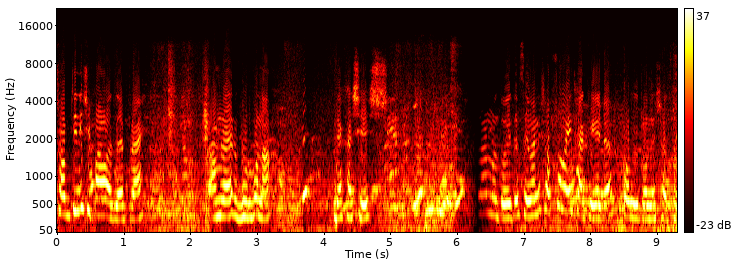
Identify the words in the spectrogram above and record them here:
সব জিনিসই পাওয়া যায় প্রায়। আমরা আর ঘুরবো না। দেখা শেষ। মতো মানে সবসময় থাকে এটা পর্যটনের সাথে।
